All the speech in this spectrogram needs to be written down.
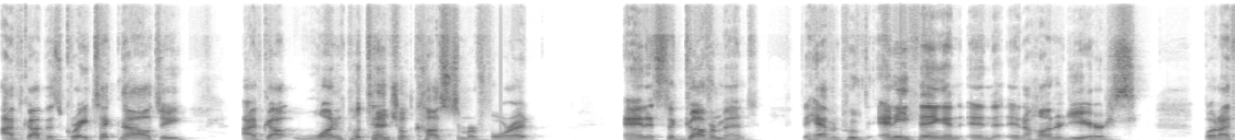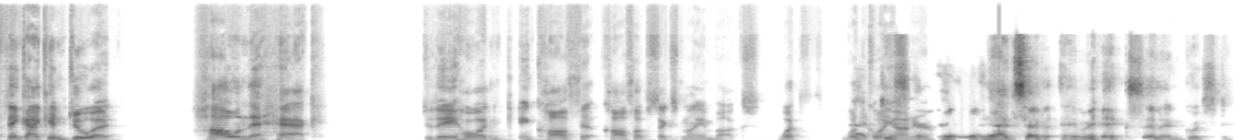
i've got this great technology i've got one potential customer for it and it's the government. They haven't proved anything in in in hundred years, but I think I can do it. How in the heck do they hold and, and cough cough up six million bucks? What what's that going on here? That's a, a, very excellent question.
